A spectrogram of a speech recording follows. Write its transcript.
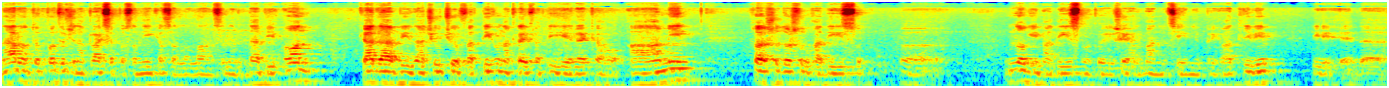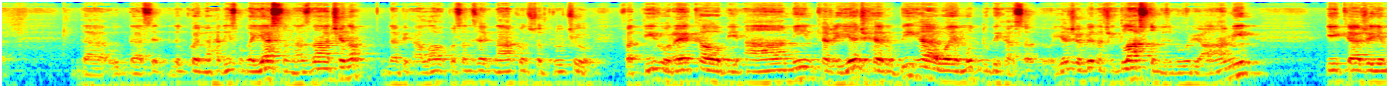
Naravno, to je potvrđena praksa poslanika, sallallahu sallam, da bi on, kada bi znači, učio Fatihu, na kraju Fatihe rekao Amin, kao što je došlo u hadisu, E, mnogim hadismom koji je šeha Albani ocjenio prihvatljivim i e, da, da, da se, u kojima hadismu ga jasno naznačeno, da bi Allah poslani nakon što pručio Fatihu rekao bi Amin, kaže jeđheru biha o je biha sautu. Jeđheru biha, znači glasno bi izgovorio Amin i kaže je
